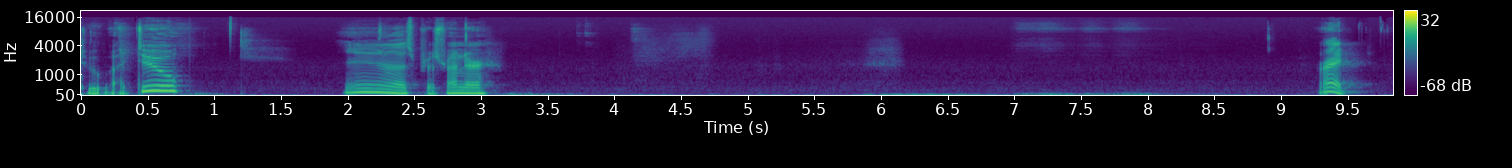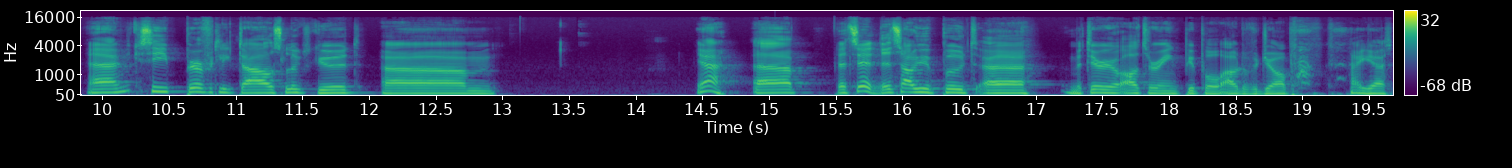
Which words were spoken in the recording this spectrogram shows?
two by two. And let's press render. Right. Uh, you can see perfectly tiles, looks good. Um, yeah, uh, that's it. That's how you put uh, material altering people out of a job, I guess.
